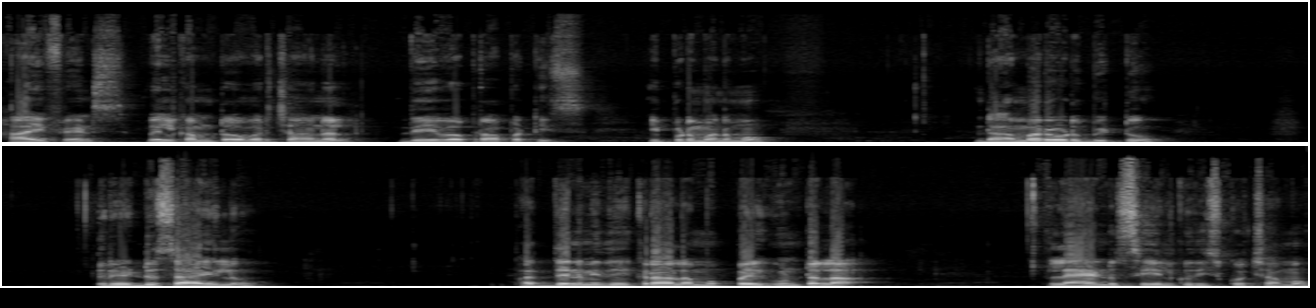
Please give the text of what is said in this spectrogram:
Hi friends welcome to our channel Deva properties. ఇప్పుడు మనము డాంబర్ రోడ్ బిట్టు రెడ్డు సాయిలు పద్దెనిమిది ఎకరాల ముప్పై గుంటల ల్యాండ్ సేల్కు తీసుకొచ్చాము.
